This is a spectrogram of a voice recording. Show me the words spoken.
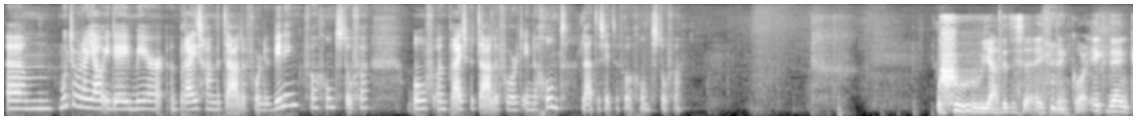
Um, moeten we naar jouw idee meer een prijs gaan betalen voor de winning van grondstoffen? Of een prijs betalen voor het in de grond laten zitten van grondstoffen? Oeh, ja, dit is uh, even denken hoor. Ik denk,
